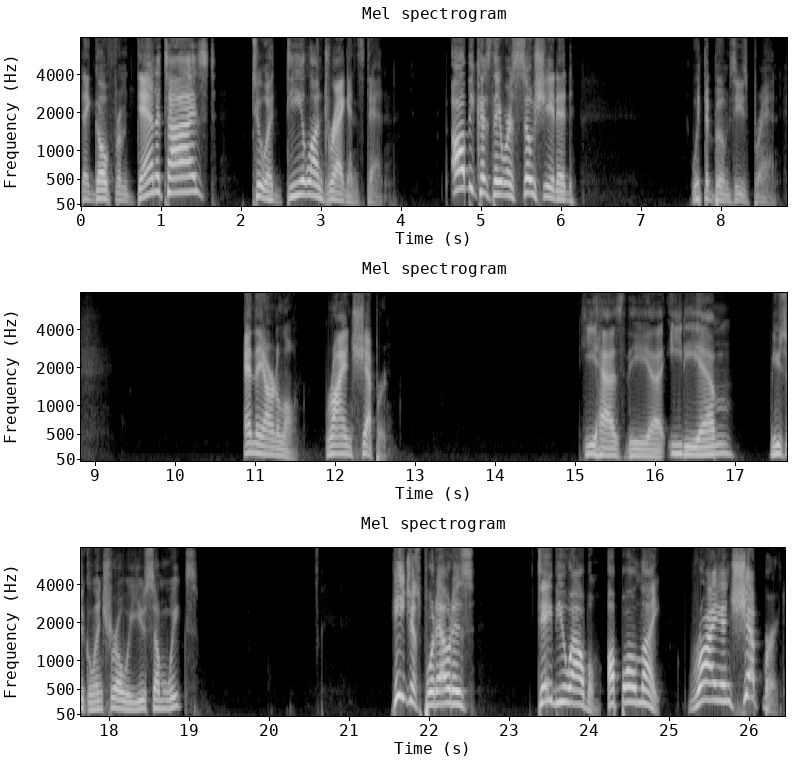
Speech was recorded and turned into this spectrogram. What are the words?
They go from danitized to a deal on Dragon's Den. All because they were associated with the Boomsies brand. And they aren't alone. Ryan Shepard. He has the uh, EDM musical intro we use some weeks. He just put out his debut album, Up All Night. Ryan Shepard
